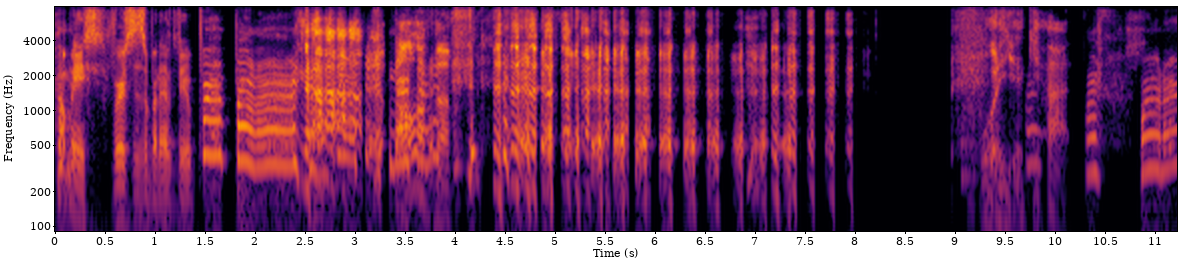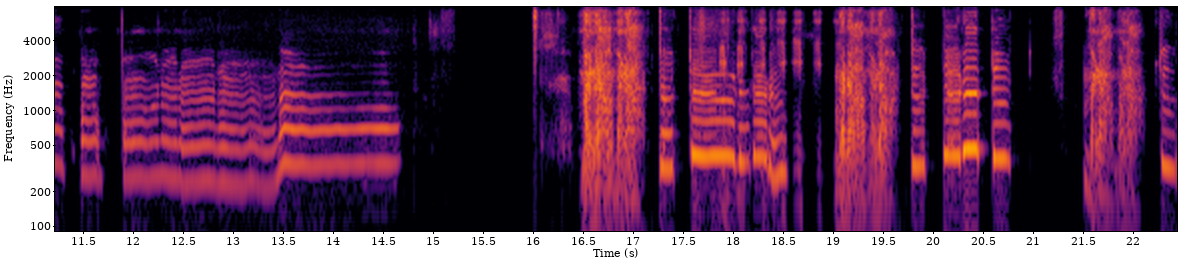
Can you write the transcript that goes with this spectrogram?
How many verses am I gonna have to do? All of them. What do you got? Mana, mana, do, do, do, do, do. Mana, mana, do, do, do, do. Mana, mana, do,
